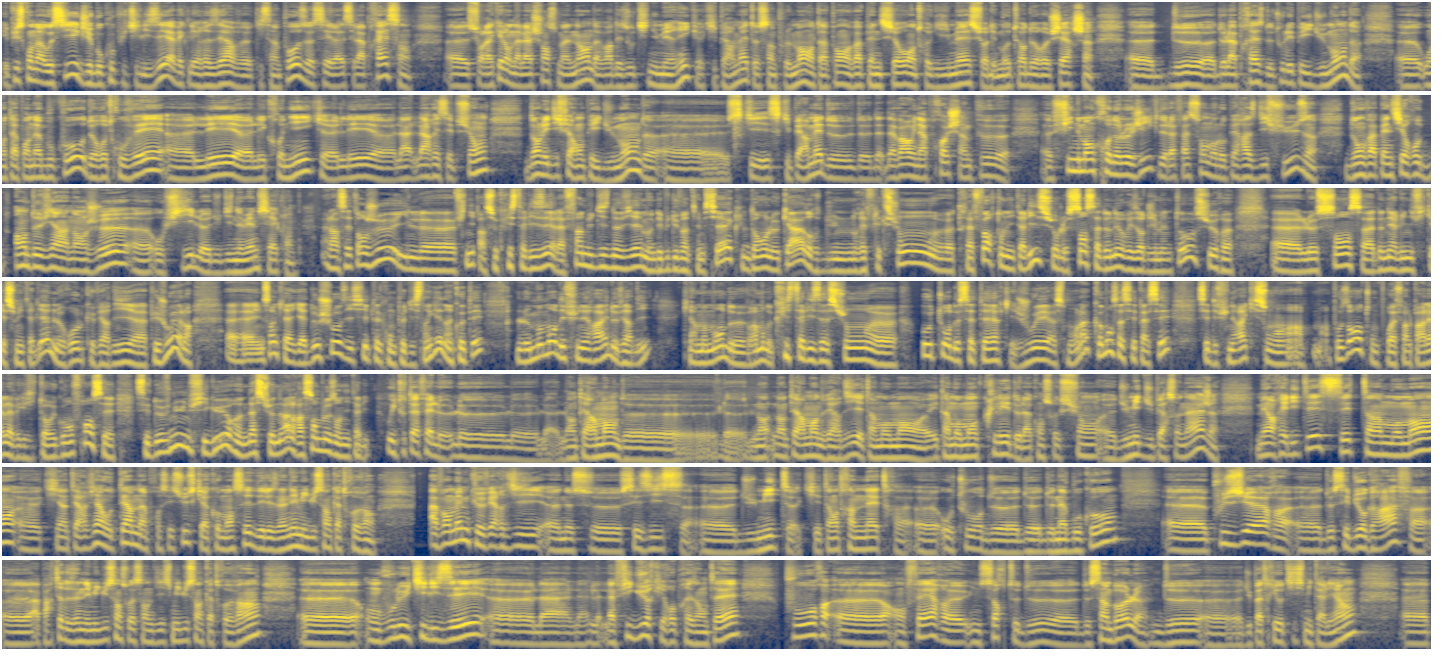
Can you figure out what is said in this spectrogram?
Et puis ce qu'on a aussi, et que j'ai beaucoup utilisé avec les réserves qui s'imposent, c'est la, presse, euh, sur laquelle on a la chance maintenant d'avoir des outils numériques qui permettent simplement, en tapant Va Pensiero, entre guillemets, sur des moteurs de recherche euh, de, la presse de tous les pays du monde, euh, ou en tapant Nabucco, de retrouver les, chroniques, la, réception dans les différents pays du monde, ce, qui, ce qui permet d'avoir une approche un peu finement chronologique de la façon dont l'opéra se diffuse, dont Va Pensiero en devient un enjeu euh, au fil du 19e siècle. Alors cet enjeu, il euh, finit par se cristalliser à la fin du 19e, au début du 20e siècle, dans le cadre d'une réflexion euh, très forte en Italie sur le sens à donner au risorgimento, sur le sens à donner à l'unification italienne, le rôle que Verdi a pu jouer. Alors il me semble qu'il y, a deux choses ici peut-être qu'on peut distinguer. D'un côté, le moment des funérailles de Verdi, qui est un moment de vraiment de cristallisation autour de cette ère qui est jouée à ce moment-là. Comment ça s'est passé? C'est des funérailles qui sont imposantes. On pourrait faire le parallèle avec Victor Hugo en France. C'est devenu une figure nationale rassembleuse en Italie. Oui, tout à fait. L'enterrement de, l'enterrement de Verdi est un, moment, est un moment clé de la construction euh, du mythe du personnage, mais en réalité, c'est un moment euh, qui intervient au terme d'un processus qui a commencé dès les années 1880. Avant même que Verdi euh, ne se saisisse du mythe qui était en train de naître autour de, Nabucco, euh, plusieurs euh, de ces biographes, euh, à partir des années 1870-1880, ont voulu utiliser la, figure qu'ils représentaient pour euh, en faire euh, une sorte de, euh, symbole de, du patriotisme italien,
